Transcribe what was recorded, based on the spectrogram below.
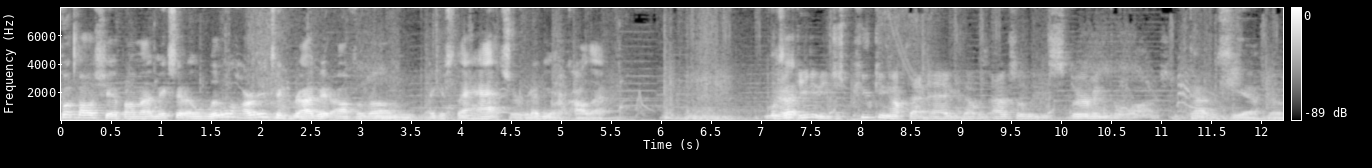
football shape on that makes it a little harder to grab it off of um, I guess the hatch or whatever you want to call that. Just puking up that egg. That was absolutely disturbing to watch. That was yeah, no.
